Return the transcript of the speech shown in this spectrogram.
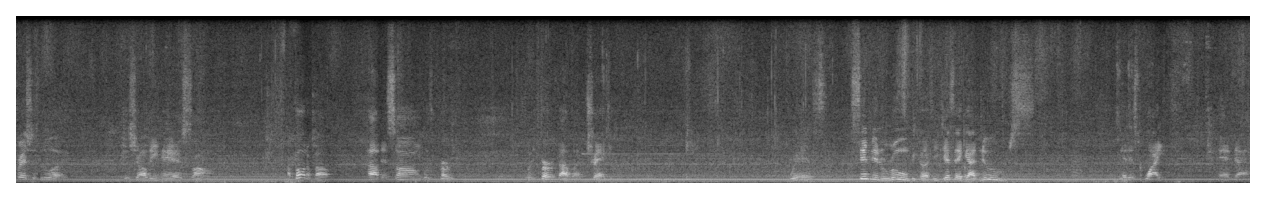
Precious Lord, the Charlene Harris song, I thought about how that song was birthed was birthed out of a tragedy. Whereas sitting in a room because he just had got news that his wife had died.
